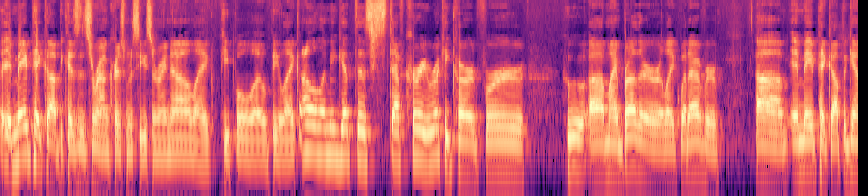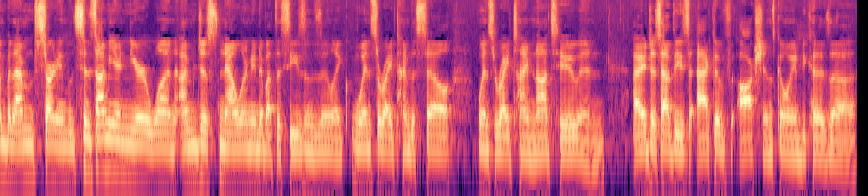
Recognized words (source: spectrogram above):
It may pick up because it's around Christmas season right now. Like people will be like, "Oh, let me get this Steph Curry rookie card for who uh, my brother or like whatever." Um, it may pick up again, but I'm starting since I'm in year one. I'm just now learning about the seasons and like when's the right time to sell, when's the right time not to, and I just have these active auctions going because uh,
